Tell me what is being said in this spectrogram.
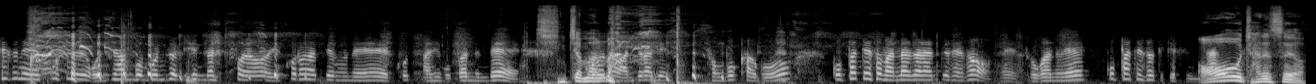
최근에 꽃을 언제 한번 본 적이 있나 싶어요. 코로나 때문에 꽃 많이 못 봤는데. 진짜 많아. 코로나 완전하게 정복하고 꽃밭에서 만나자는 뜻에서 네, 조관우의 꽃밭에서 듣겠습니다. 어우, 잘했어요.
